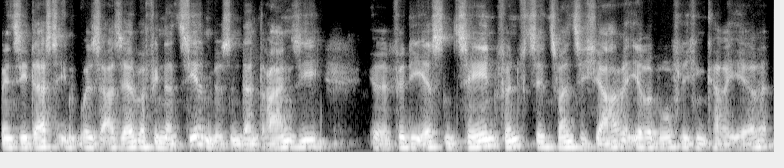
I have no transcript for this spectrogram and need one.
wenn Sie das in den USA selber finanzieren müssen, dann tragen Sie äh, für die ersten 10, 15, 20 Jahre ihrer beruflichen Karriere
